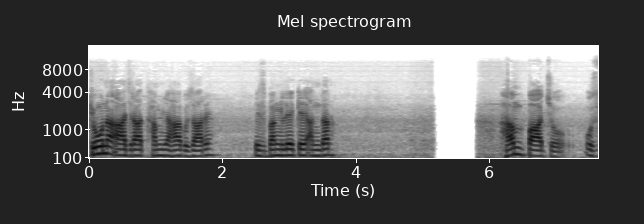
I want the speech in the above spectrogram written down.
क्यों ना आज रात हम यहाँ गुजारें, इस बंगले के अंदर? हम पाँचों उस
